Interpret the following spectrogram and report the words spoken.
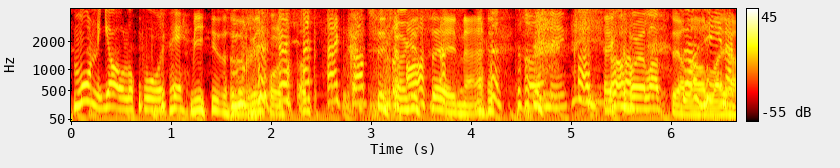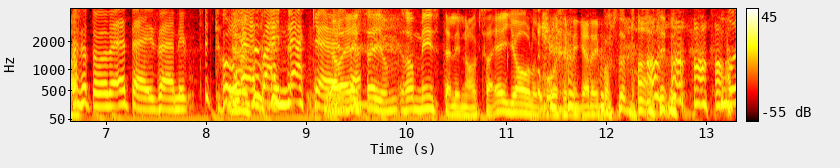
mun joulukuusi. Mihin sä sen ripustat? Siis onkin seinää. Toi niin. Eikö se voi Se lattialla on olla? siinä, ja- kun sä tulet eteiseen, niin tulee päin näköön Joo, se. ei, se, ei, se on mistelinoksa, ei joulukuusi, mikä ripustetaan sinne. Mut,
